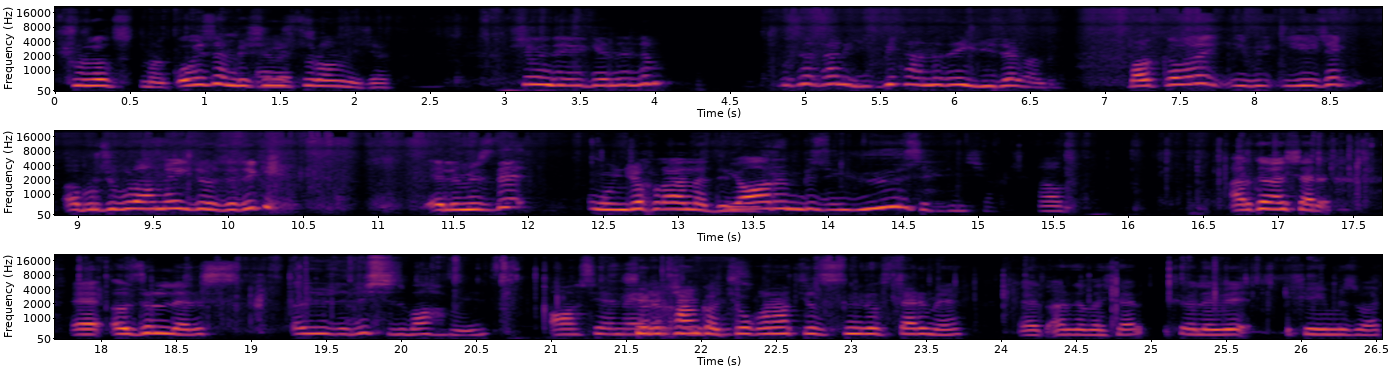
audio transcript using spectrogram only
Şurada tutmak. O yüzden 5. Evet. tur olmayacak. Şimdi gelelim. Bu sefer bir tane de yiyecek aldık. Bakkala yiyecek abur cubur almaya gidiyoruz dedik. Elimizde oyuncaklarla dedik. Yarın bizi 100 elin yapacak. Al. Arkadaşlar e, özür dileriz. Özür dileriz siz bakmayın. ASMR. Şöyle kanka çok anat yazısını gösterme. Evet arkadaşlar şöyle bir şeyimiz var.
